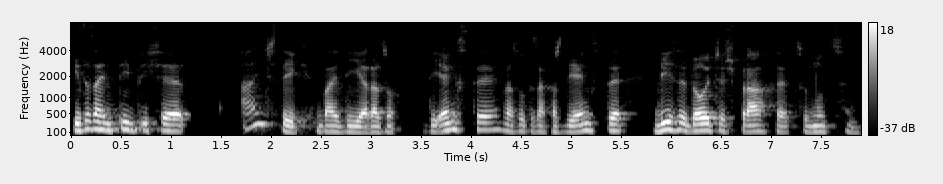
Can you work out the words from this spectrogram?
Ist das ein typischer Einstieg bei dir? Also die Ängste, was du gesagt hast, die Ängste diese deutsche Sprache zu nutzen?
